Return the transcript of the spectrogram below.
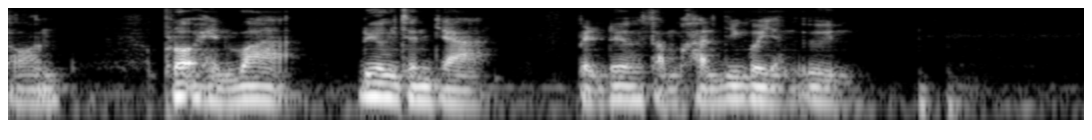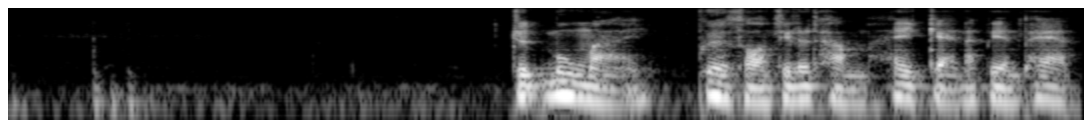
สอน เพราะเห็นว่าเรื่องจัญญาเป็นเรื่องสำคัญยิ่งกว่าอย่างอื่น จุดมุ่งหมายเพื่อสอนศีลธรรมให้แก่นักเรียนแพทย์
